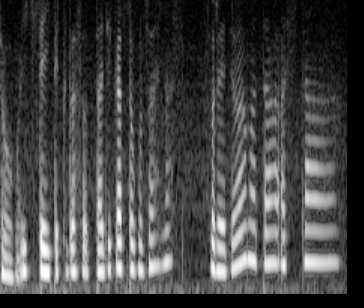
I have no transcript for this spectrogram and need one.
今日も生きていてくださってありがとうございます。それではまた明日。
